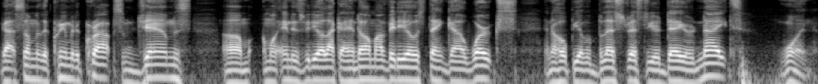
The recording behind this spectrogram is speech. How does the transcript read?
Got some of the cream of the crop, some gems. Um, I'm going to end this video like I end all my videos. Thank God works. And I hope you have a blessed rest of your day or night. One.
